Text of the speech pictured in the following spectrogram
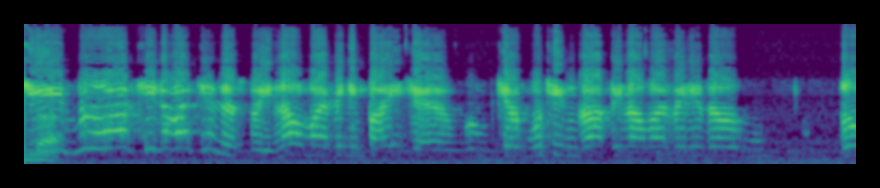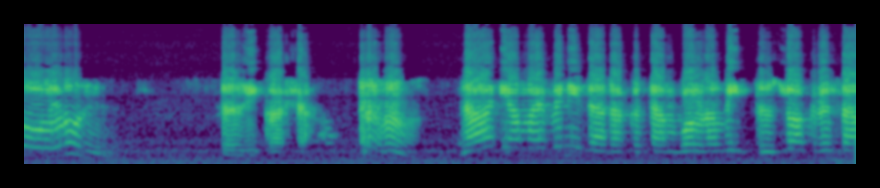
Și Da. nu altcineva ce să spui, n-au mai venit pe aici, cel puțin Gabi n-a mai venit de două luni, să zic așa. Nadia a mai venit, dar dacă s-a îmbolnăvit soacră sa,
